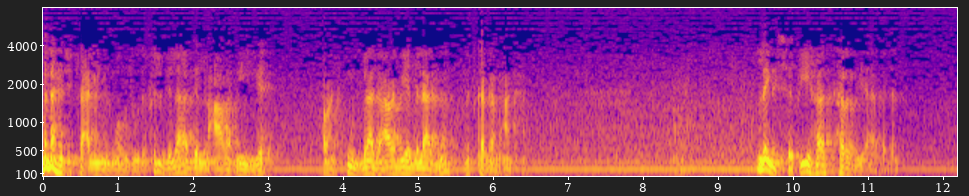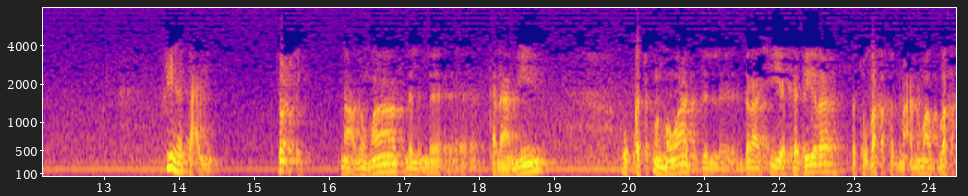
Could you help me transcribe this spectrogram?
مناهج التعليم الموجودة في البلاد العربية. طبعا تكون البلاد العربية بلادنا نتكلم عنها. ليس فيها تربية أبدا. فيها تعليم. تعطي معلومات للتلاميذ وقد تكون مواد دراسية كثيرة فتضخ المعلومات ضخ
